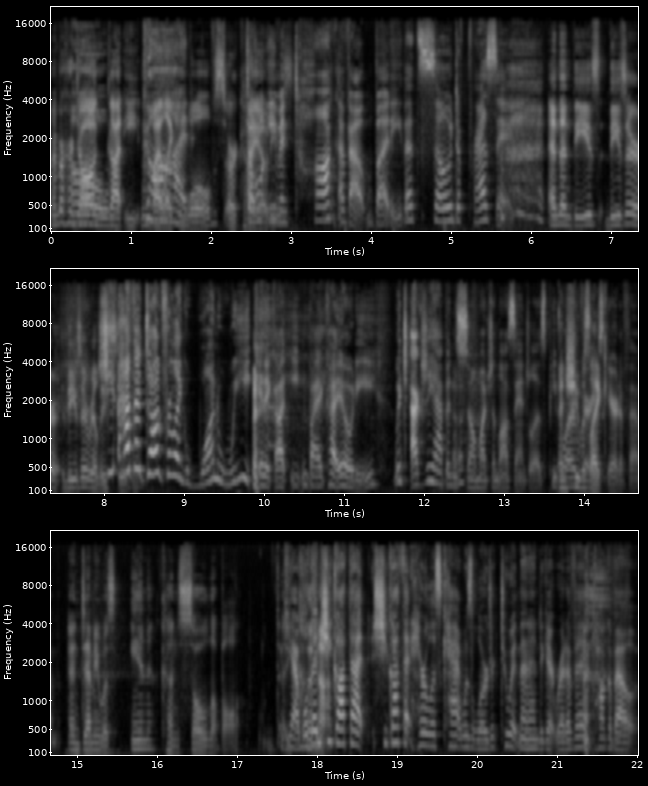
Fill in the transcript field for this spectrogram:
Remember her Oh, dog got eaten by like wolves or coyotes. Don't even talk about Buddy. That's so depressing. And then these these are these are really. She stupid. had that dog for like one week and it got eaten by a coyote, which actually happens so much in Los Angeles. People and are she was very like scared of them. And Demi was inconsolable. Yeah, well then not- she got that she got that hairless cat was allergic to it and then had to get rid of it. Talk about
